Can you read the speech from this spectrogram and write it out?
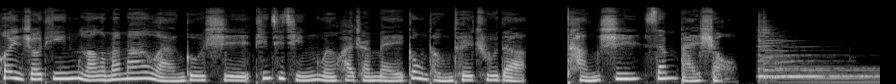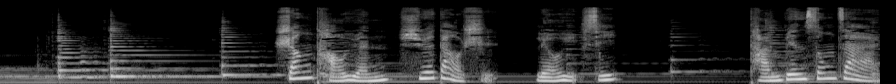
欢迎收听朗朗妈妈晚安故事，天气晴文化传媒共同推出的《唐诗三百首》。商桃源薛道士刘禹锡。潭边松在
